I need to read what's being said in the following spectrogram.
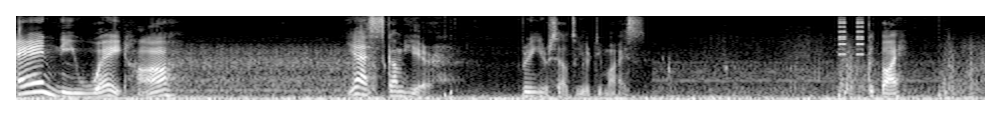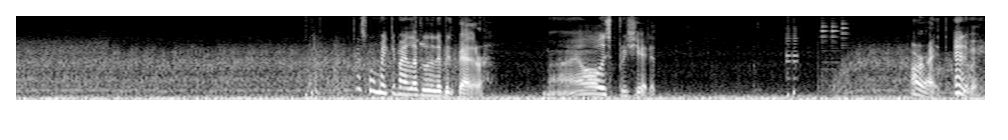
anyway huh? Yes come here. Bring yourself to your demise. Goodbye. Thanks for making my life a little bit better. I always appreciate it. Alright anyway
